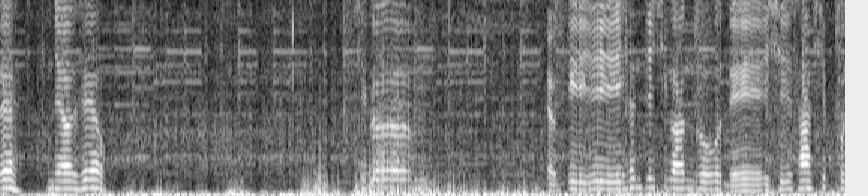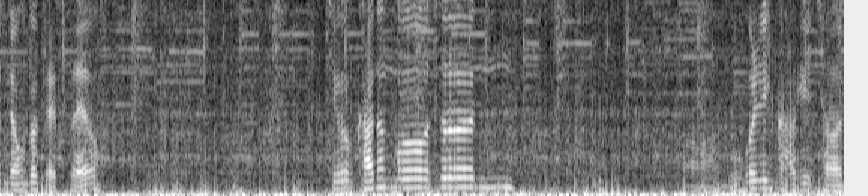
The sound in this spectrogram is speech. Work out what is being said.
네, 안녕하세요. 지금 여기 현지 시간으로 4시 40분 정도 됐어요. 지금 가는 곳은 어, 무글린 가기 전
